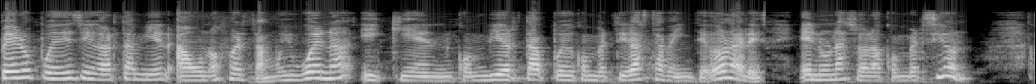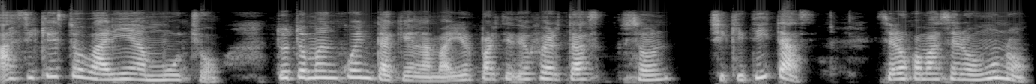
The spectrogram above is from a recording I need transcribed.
pero puedes llegar también a una oferta muy buena y quien convierta puede convertir hasta 20 dólares en una sola conversión. Así que esto varía mucho. Tú toma en cuenta que la mayor parte de ofertas son chiquititas, 0,01.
